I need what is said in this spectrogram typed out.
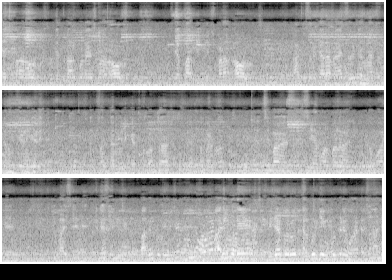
ಟೆಸ್ಟ್ ಮಾಡೋರು ಅವರು. ಎತ್ನಾಲ್ ಪೊಟ್ಯಾಸ್ ಮಾಡೋರು ಅವರು. ಎಫ್ ಆರ್ ಪಿ ಫಿಕ್ಸ್ ಮಾಡೋರು ಅವರು. ರಾಜ್ಯ ಸರ್ಕಾರ ರಾಜ್ಯ ಸರ್ಕಾರ ರಾಜ್ಯ ಸರ್ಕಾರ ಅಂತ ಹೇಳಿ ಹೇಳಿ. ನಮ್ಮ ಸರ್ಕಾರ ಮೇಲೆ ಕೆಟ್ಟರು ಅಂತ ಪ್ರಯತ್ನ ಮಾಡಿದ್ರು ಸಿ ಎಂ ಅವರು ಭಾಳ ಉತ್ತಮವಾಗಿ ನಿಭಾಯಿಸಿ ರೈತರಿಗೆ ಬಾಗಲಕೋಟೆ ಬಾಗಲಕೋಟೆ ವಿಜಯಪುರ ಕಲಬುರಗಿ ಮೂರ್ ಕಡೆ ಹೋರಾಟ ಸ್ಟಾರ್ಟ್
